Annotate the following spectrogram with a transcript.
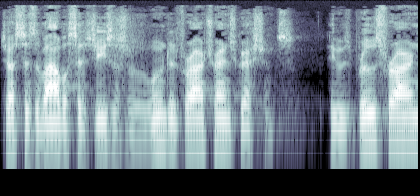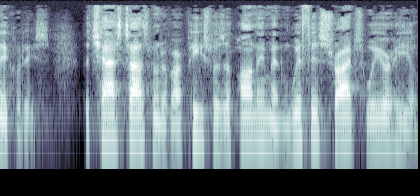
Just as the Bible says Jesus was wounded for our transgressions, he was bruised for our iniquities. The chastisement of our peace was upon him, and with his stripes we are healed.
